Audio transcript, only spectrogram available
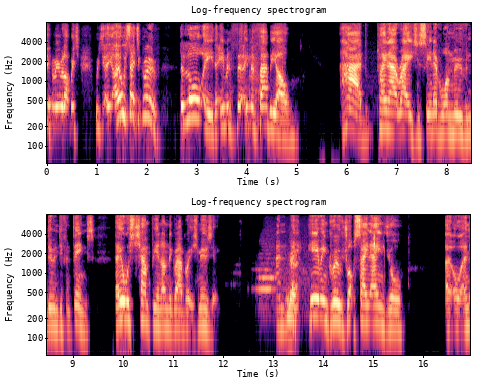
We were like, which, which I always say to Groove, the loyalty that him and him and Fabio had playing outrage and seeing everyone move and doing different things. They always champion underground British music. And, Yeah. and hearing Groove drop Saint Angel uh, or, and,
